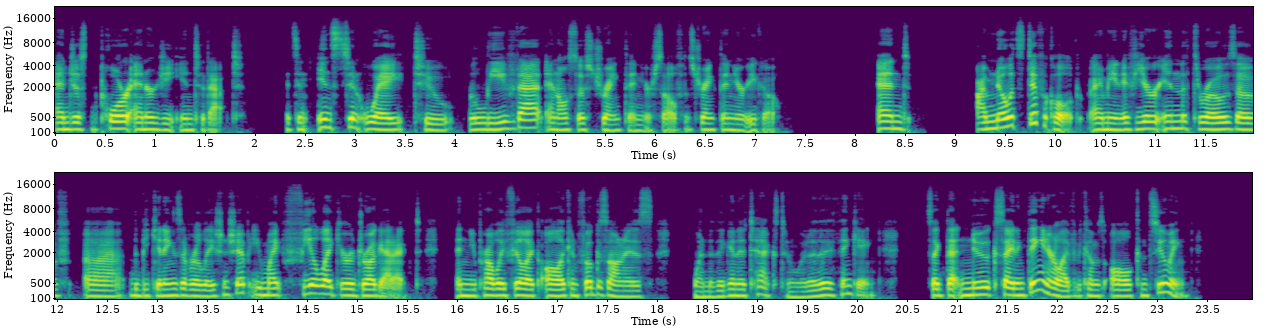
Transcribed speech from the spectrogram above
and just pour energy into that. It's an instant way to relieve that and also strengthen yourself and strengthen your ego. And I know it's difficult. I mean, if you're in the throes of uh, the beginnings of a relationship, you might feel like you're a drug addict and you probably feel like all I can focus on is when are they going to text and what are they thinking? It's like that new exciting thing in your life becomes all consuming.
